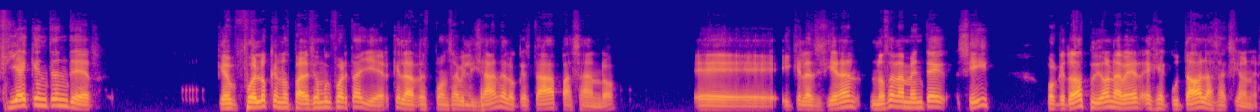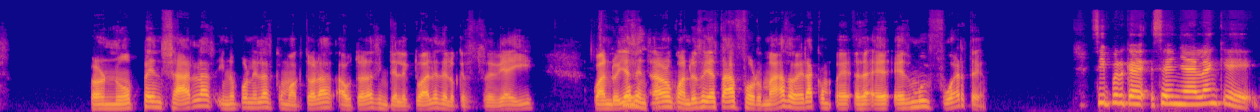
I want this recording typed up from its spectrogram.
Sí hay que entender que fue lo que nos pareció muy fuerte ayer, que las responsabilizaran de lo que estaba pasando eh, y que las hicieran, no solamente, sí, porque todas pudieron haber ejecutado las acciones, pero no pensarlas y no ponerlas como actoras, autoras intelectuales de lo que sucedía ahí. Cuando ellas entraron, cuando eso ya estaba formado, era eh, eh, es muy fuerte. Sí, porque señalan que,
